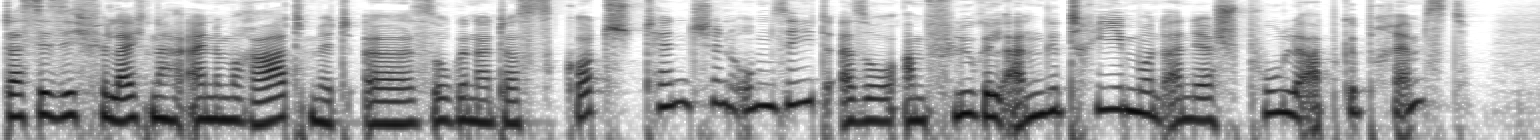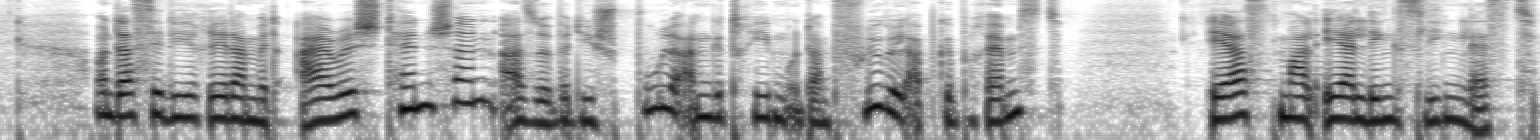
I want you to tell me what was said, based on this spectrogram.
dass sie sich vielleicht nach einem Rad mit äh, sogenannter Scotch Tension umsieht, also am Flügel angetrieben und an der Spule abgebremst. Und dass sie die Räder mit Irish Tension, also über die Spule angetrieben und am Flügel abgebremst, erstmal eher links liegen lässt.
